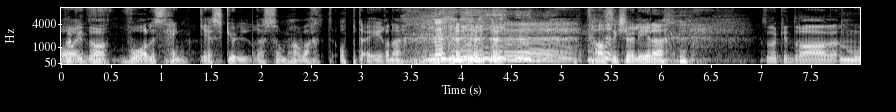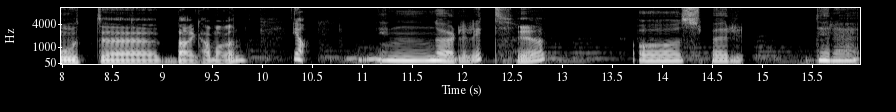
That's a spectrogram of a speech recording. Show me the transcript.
Og. Våle senker skuldre som har vært opp til ørene. Tar seg sjøl i det. Så dere drar mot eh, Berghammeren? Ja. nøler litt Ja. og spør dere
